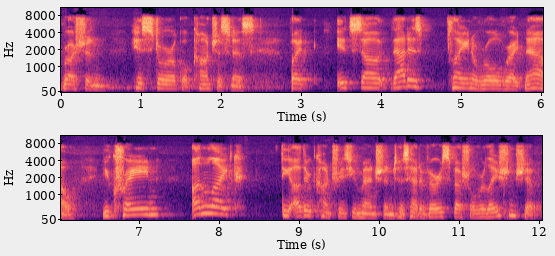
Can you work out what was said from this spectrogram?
Russian historical consciousness, but it's uh, that is playing a role right now. Ukraine, unlike the other countries you mentioned, has had a very special relationship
